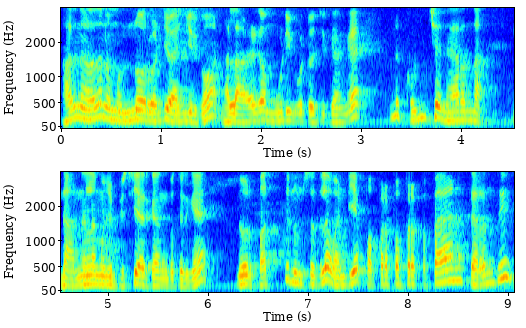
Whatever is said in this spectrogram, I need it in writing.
அதனால தான் நம்ம இன்னொரு வண்டி வாங்கியிருக்கோம். நல்லா அழகாக மூடி போட்டு வச்சுருக்காங்க. இன்னும் கொஞ்சம் நேரம் தான். இந்த அண்ணெல்லாம் கொஞ்சம் பிஸியாக இருக்காங்க பார்த்துருக்கேன் இன்னொரு பத்து நிமிஷத்தில் வண்டியை பப்பர பப்பர பப்பான்னு திறந்து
